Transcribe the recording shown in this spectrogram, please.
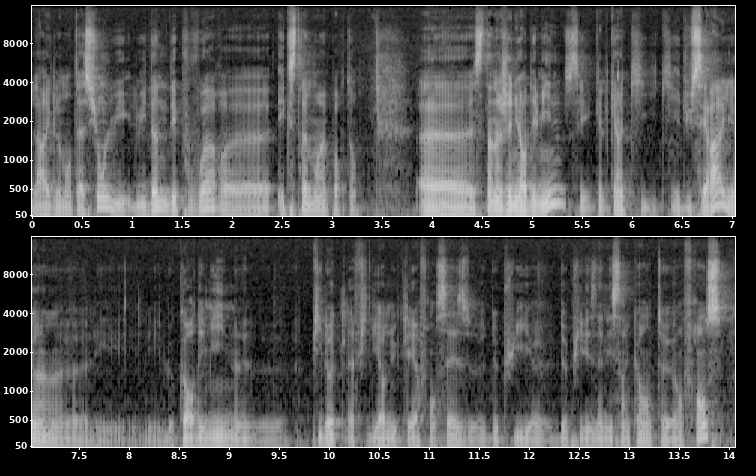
la réglementation lui, lui donne des pouvoirs euh, extrêmement importants. Euh, c'est un ingénieur des mines, c'est quelqu'un qui, est du sérail. Hein, euh, le corps des mines pilote la filière nucléaire française depuis, depuis les années 50 en France.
